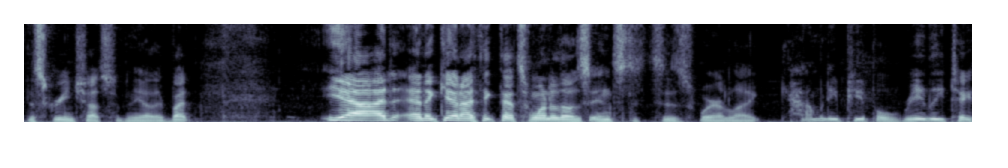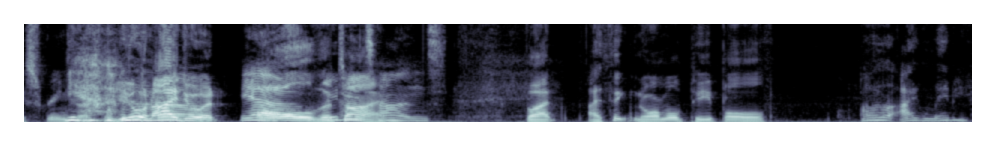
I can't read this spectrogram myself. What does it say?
the screenshots from the other. But yeah, and, and, again, I think that's one of those instances where, like, how many people really take screenshots? Yeah, you and know. I do it yeah, all the time. tons. But I think normal people, oh, I maybe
